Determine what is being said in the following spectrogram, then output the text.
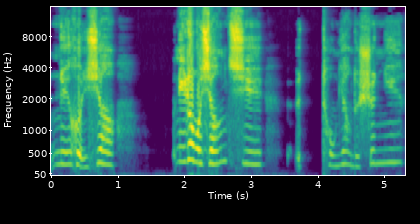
你很像，你让我想起同样的声音，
